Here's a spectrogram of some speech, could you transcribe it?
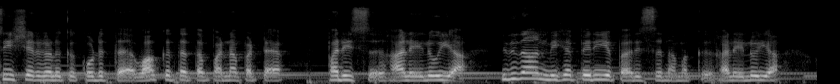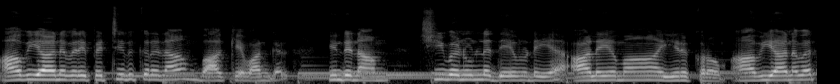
சீஷர்களுக்கு கொடுத்த வாக்குத்தத்தம் பண்ணப்பட்ட பரிசு. ஹலே லூயா இதுதான் மிகப்பெரிய பரிசு நமக்கு. ஹலே லூயா ஆவியானவரை பெற்றிருக்கிற நாம் பாக்கியவான்கள். இன்று நாம் ஜீவனுள்ள தேவனுடைய ஆலயமா இருக்கிறோம். ஆவியானவர்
